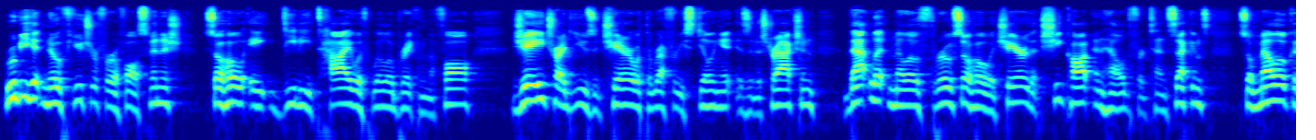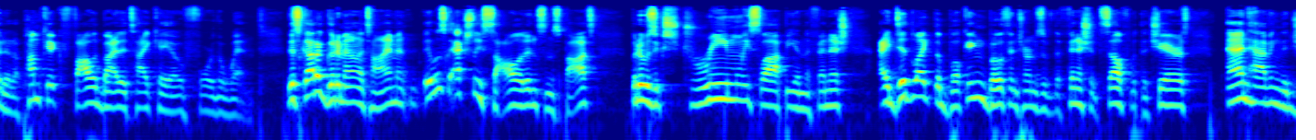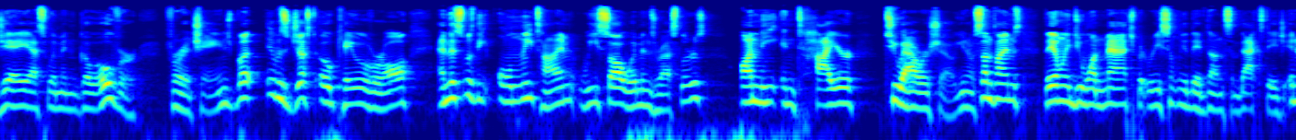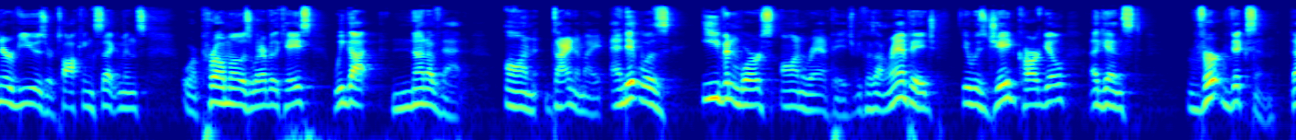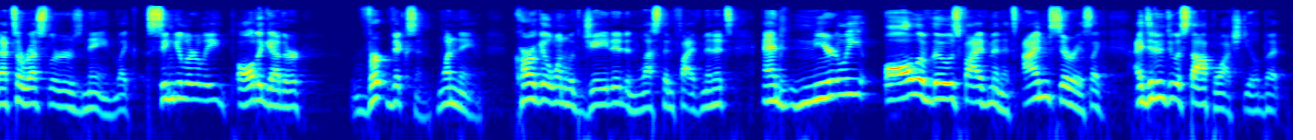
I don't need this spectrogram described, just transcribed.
Ruby hit no future for a false finish. Soho ate DDTay with Willow breaking the fall. Jay tried to use a chair with the referee stealing it as a distraction. That let Melo throw Soho a chair that she caught and held for 10 seconds, so Melo could hit a pump kick followed by the TayKO for the win. This got a good amount of time, and it was actually solid in some spots, but it was extremely sloppy in the finish. I did like the booking, both in terms of the finish itself with the chairs and having the JAS women go over for a change, but it was just okay overall. And this was the only time we saw women's wrestlers on the entire two hour show. You know, sometimes they only do one match, but recently they've done some backstage interviews or talking segments or promos, whatever the case. We got none of that on Dynamite. And it was even worse on Rampage because on Rampage, it was Jade Cargill against Vert Vixen. That's a wrestler's name, like singularly all together, Vert Vixen, one name. Cargill won with Jaded in less than five minutes, and nearly all of those five minutes, I'm serious, like I didn't do a stopwatch deal, but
